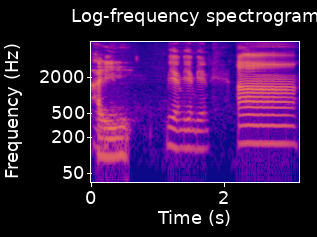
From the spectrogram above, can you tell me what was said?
Ahí Bien, bien, bien. Ah,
